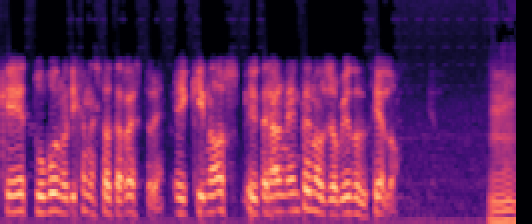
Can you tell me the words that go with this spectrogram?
que tuvo un origen extraterrestre y que nos literalmente nos llovió del cielo. Mm.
